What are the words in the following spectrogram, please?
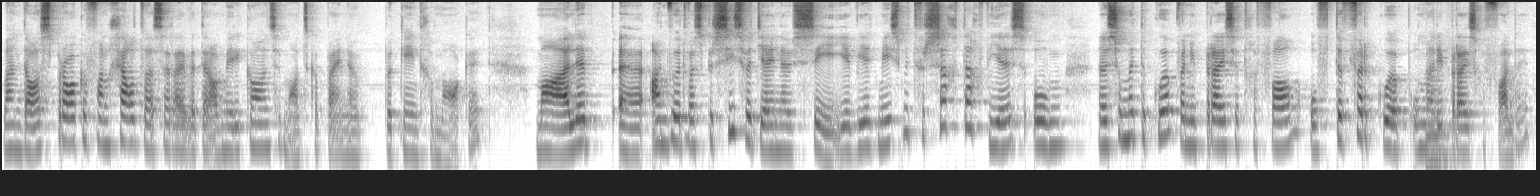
Want daar sprake van geldwasery wat 'n Amerikaanse maatskappy nou bekend gemaak het. Maar hulle uh, antwoord was presies wat jy nou sê. Jy weet mense moet versigtig wees om nou sommer te koop want die prys het geval of te verkoop omdat die Mm. prys geval het.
